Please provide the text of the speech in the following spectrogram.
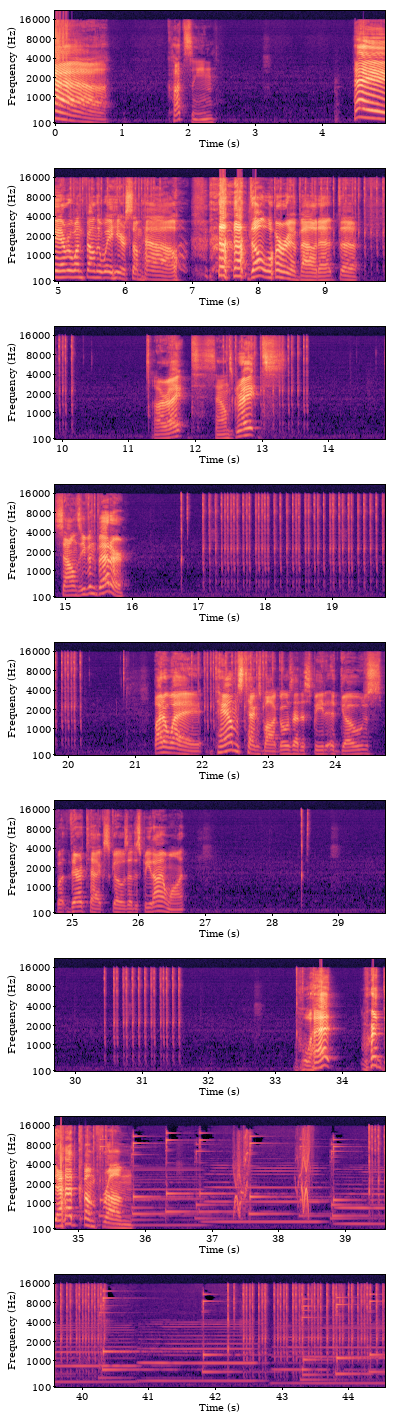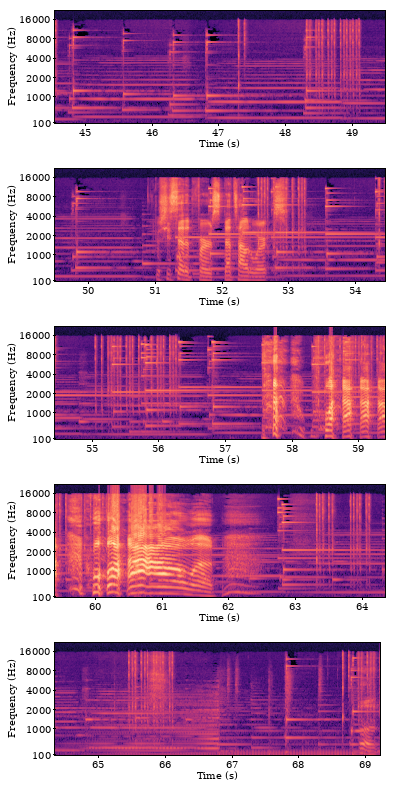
Yeah! Cutscene. Hey, everyone found their way here somehow. Don't worry about it. Uh, Alright, sounds great. Sounds even better. By the way, Tam's text box goes at the speed it goes, but their text goes at the speed I want. What? Where'd that come from? Because she said it first. That's how it works. wow! Wow! Oh.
